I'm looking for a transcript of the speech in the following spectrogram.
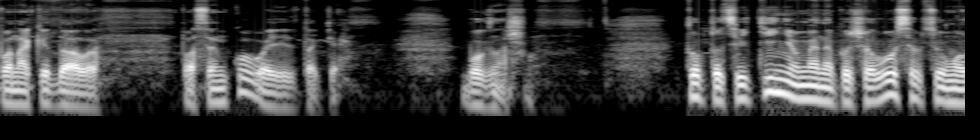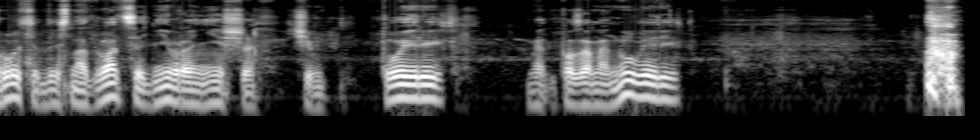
Понакидало пасенкове і таке. Бог зна. Тобто цвітіння в мене почалося в цьому році десь на 20 днів раніше, чим той рік, позаминулий рік.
